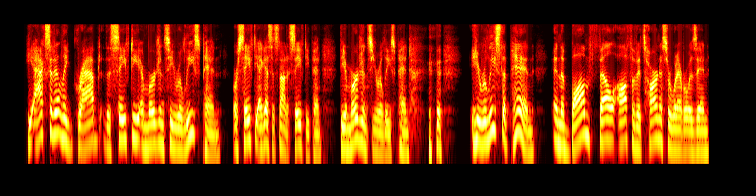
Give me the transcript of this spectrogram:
He accidentally grabbed the safety emergency release pin, or safety, I guess it's not a safety pin, the emergency release pin. he released the pin, and the bomb fell off of its harness or whatever it was in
